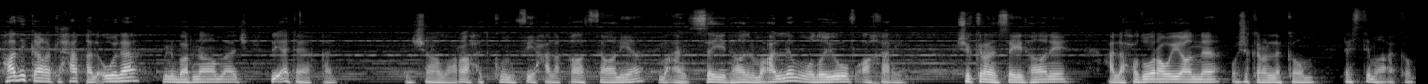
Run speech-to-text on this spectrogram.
هذه كانت الحلقة الأولى من برنامج لأتيقن. إن شاء الله راح تكون في حلقات ثانية مع السيد هاني المعلم وضيوف آخرين. شكرا السيد هاني على حضوره ويانا وشكرا لكم لاستماعكم.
